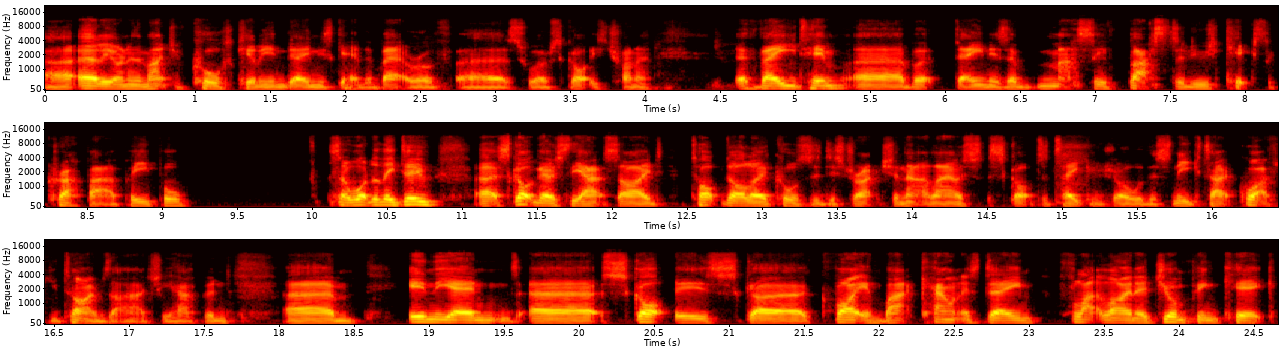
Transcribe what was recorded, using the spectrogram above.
Uh, early on in the match, of course, Killian Dane is getting the better of uh, Swerve Scott. He's trying to evade him, uh, but Dane is a massive bastard who kicks the crap out of people. So what do they do? Uh, Scott goes to the outside. Top Dolla causes a distraction that allows Scott to take control with a sneak attack. Quite a few times that actually happened. Um, In the end, uh, Scott is uh, fighting back, counters Dane, flatliner, jumping kick,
